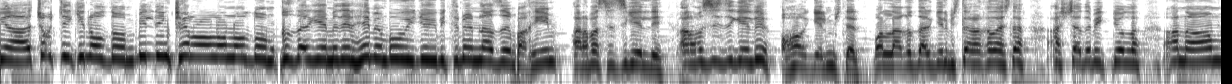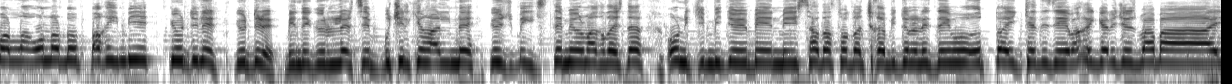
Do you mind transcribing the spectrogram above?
Oğlum ya çok çirkin oldum. Bildiğin kel olan oldum. Kızlar gelmeden hemen bu videoyu bitirmem lazım. Bakayım. Araba sesi geldi. Araba sesi geldi. Aha gelmişler. Vallahi kızlar gelmişler arkadaşlar. Aşağıda bekliyorlar. Anam vallahi onlar mı? Bakayım bir. Gördüler. Gördüler. Ben de görürlerse bu çirkin halimle gözükmek istemiyorum arkadaşlar. Onun için videoyu beğenmeyi, sağdan soldan çıkan videoları izlemeyi unutmayın. Kendinize iyi bakın. Görüşürüz. Bay bay.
